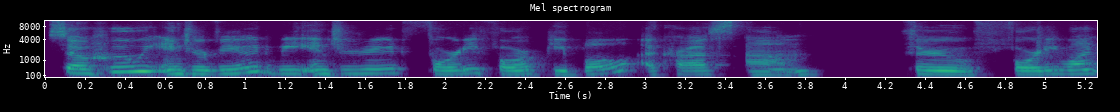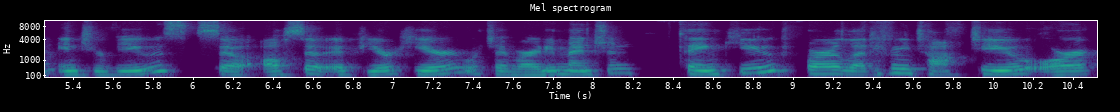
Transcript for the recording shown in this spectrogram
So who we interviewed, we interviewed 44 people across um, through 41 interviews. So also if you're here, which I've already mentioned, thank you for letting me talk to you or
